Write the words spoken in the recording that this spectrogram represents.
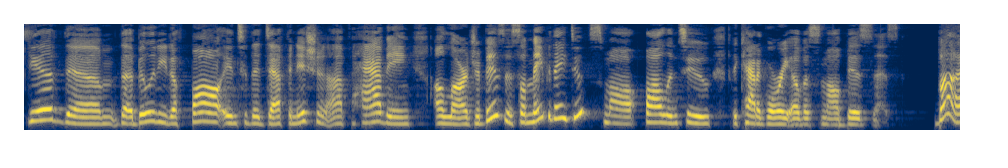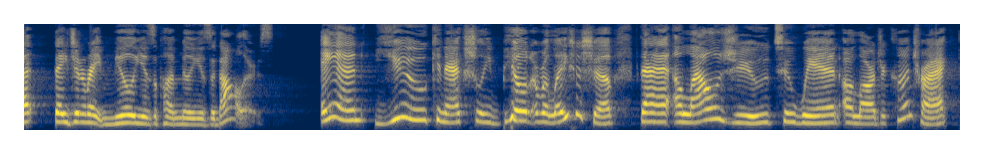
give them the ability to fall into the definition of having a larger business. So maybe they do small fall into the category of a small business but they generate millions upon millions of dollars. And you can actually build a relationship that allows you to win a larger contract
